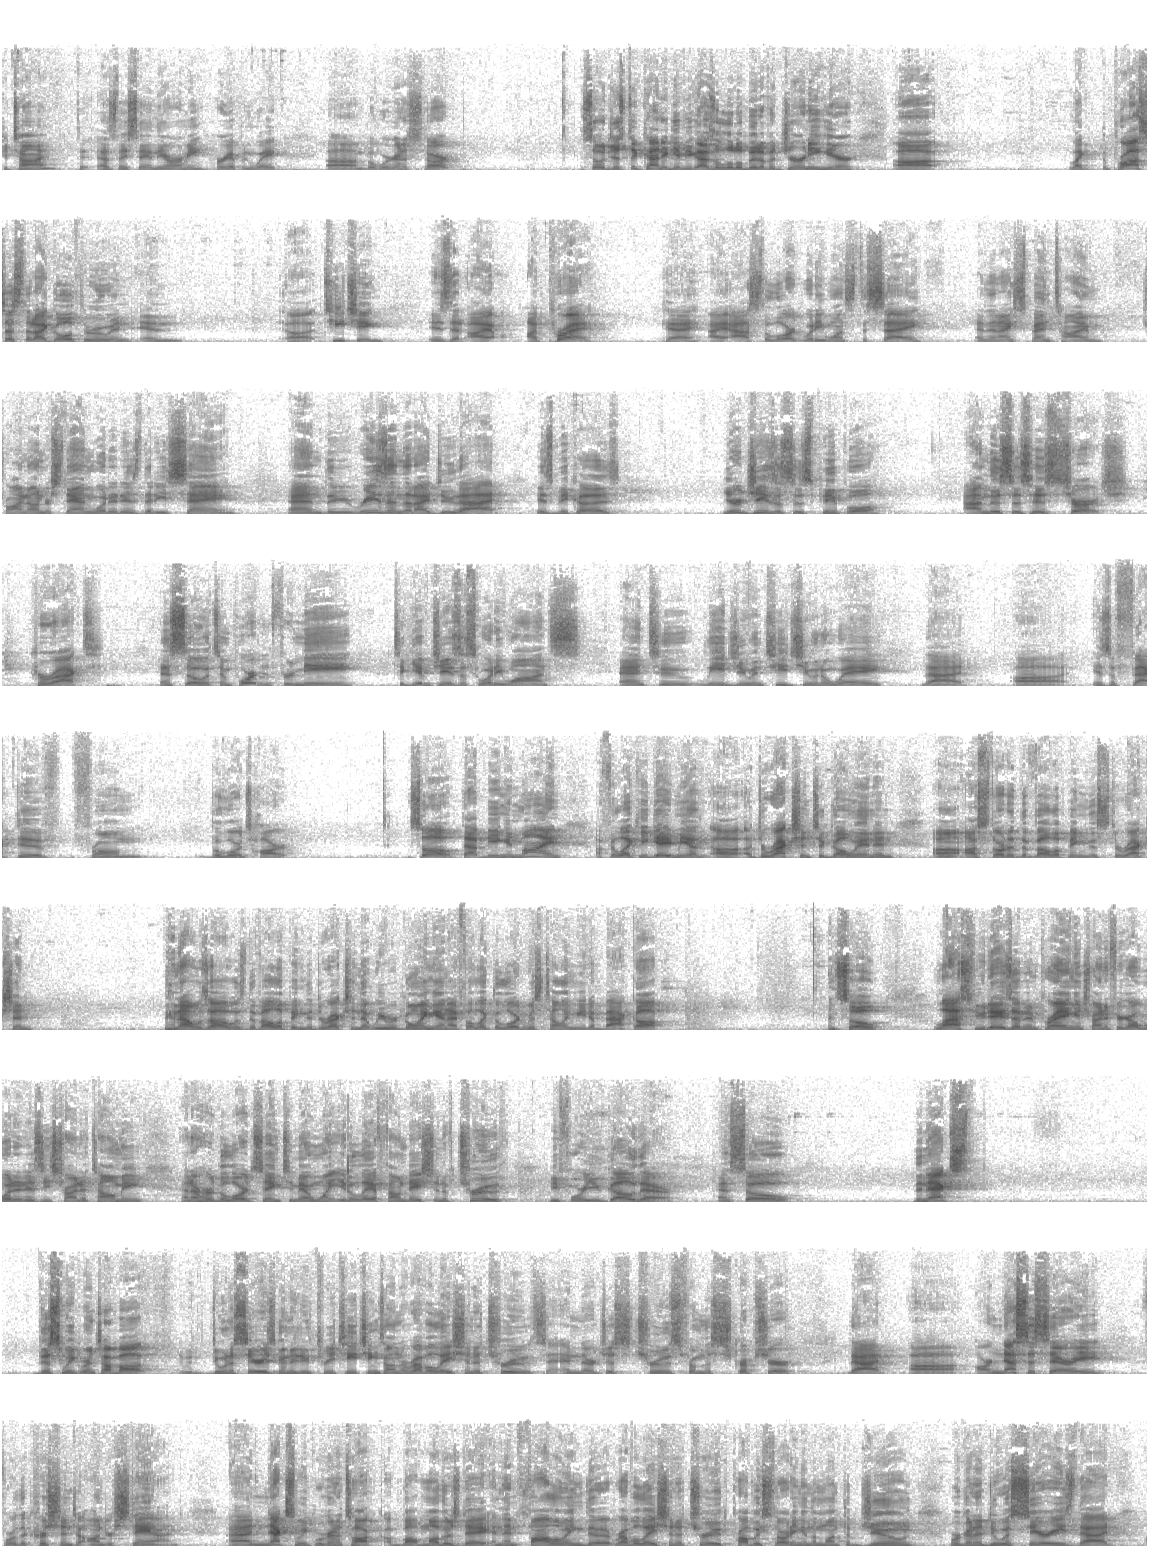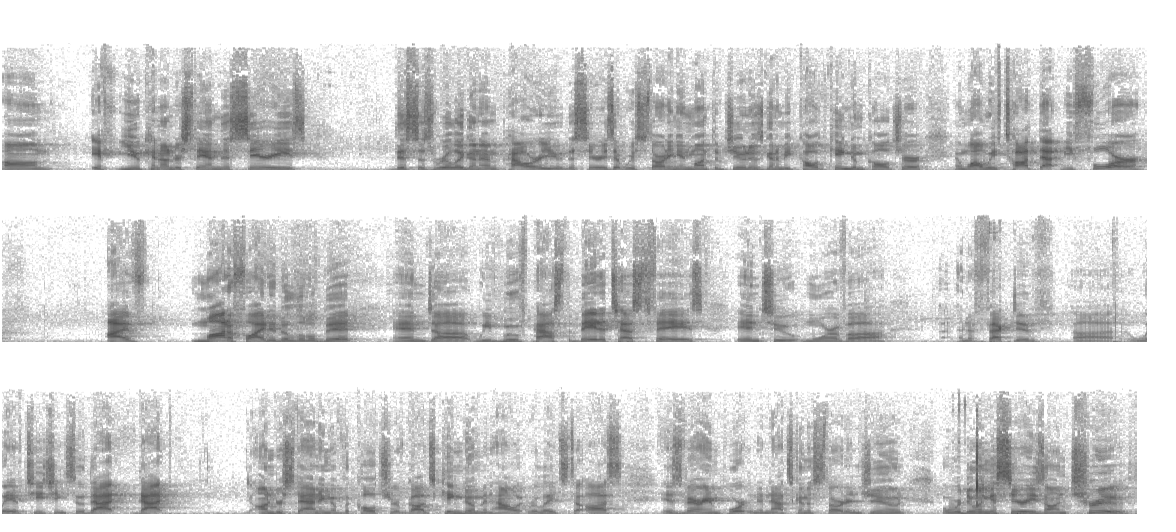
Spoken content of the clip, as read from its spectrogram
your time, as they say in the Army. Hurry up and wait. Um, but we're going to start. So, just to kind of give you guys a little bit of a journey here, uh, like the process that I go through in, in uh, teaching is that I, I pray, okay? I ask the Lord what He wants to say, and then I spend time trying to understand what it is that He's saying. And the reason that I do that is because you're Jesus' people, and this is His church, correct? And so it's important for me to give Jesus what he wants and to lead you and teach you in a way that uh, is effective from the Lord's heart. So, that being in mind, I feel like he gave me a, a direction to go in, and uh, I started developing this direction. And as I was developing the direction that we were going in, I felt like the Lord was telling me to back up. And so, the last few days I've been praying and trying to figure out what it is He's trying to tell me. And I heard the Lord saying to me, I want you to lay a foundation of truth before you go there. And so the next, this week we're going to talk about doing a series, going to do three teachings on the revelation of truths. And they're just truths from the scripture that uh, are necessary for the Christian to understand. And next week, we're going to talk about Mother's Day. And then, following the revelation of truth, probably starting in the month of June, we're going to do a series that, um, if you can understand this series, this is really going to empower you. The series that we're starting in month of June is going to be called Kingdom Culture. And while we've taught that before, I've modified it a little bit, and uh, we've moved past the beta test phase into more of a, an effective uh, way of teaching. So that that understanding of the culture of God's kingdom and how it relates to us is very important, and that's going to start in June. But we're doing a series on truth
